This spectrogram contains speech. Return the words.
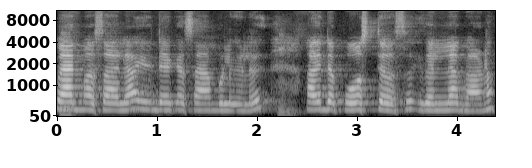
പാൻ മസാല ഇതിന്റെയൊക്കെ സാമ്പിളുകൾ അതിന്റെ പോസ്റ്റേഴ്സ് ഇതെല്ലാം കാണും.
